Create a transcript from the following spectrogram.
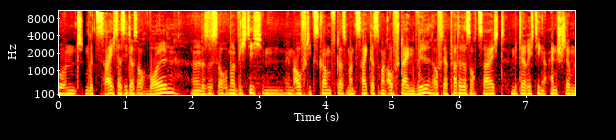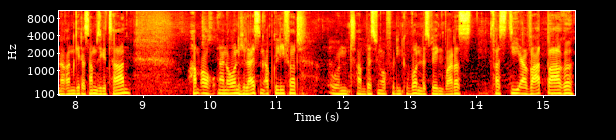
und gezeigt, dass sie das auch wollen. Das ist auch immer wichtig im, im, Aufstiegskampf, dass man zeigt, dass man aufsteigen will, auf der Platte das auch zeigt, mit der richtigen Einstellung daran geht. Das haben sie getan, haben auch eine ordentliche Leistung abgeliefert und haben deswegen auch verdient gewonnen. Deswegen war das fast die erwartbare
